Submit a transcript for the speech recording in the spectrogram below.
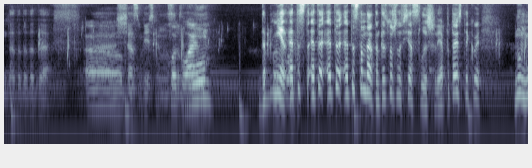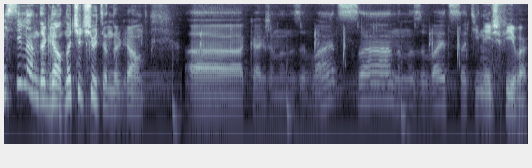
Да-да-да-да-да. Э, Сейчас песню назову. Hotline. Да нет, это, это, это, это стандартно, это то, что все слышали. Я пытаюсь такой, ну, не сильно андерграунд, но чуть-чуть андерграунд. А, как же она называется? Она называется Teenage Fever.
